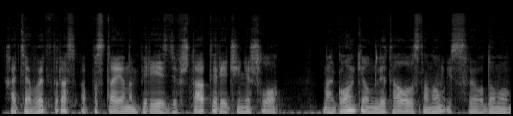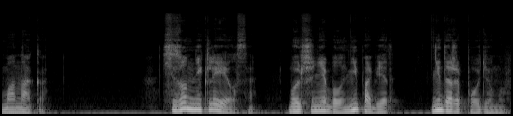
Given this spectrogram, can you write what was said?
хотя в этот раз о постоянном переезде в Штаты речи не шло. На гонке он летал в основном из своего дома в Монако. Сезон не клеился, больше не было ни побед, ни даже подиумов.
